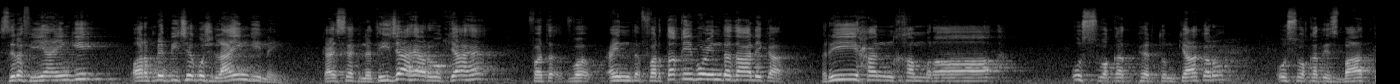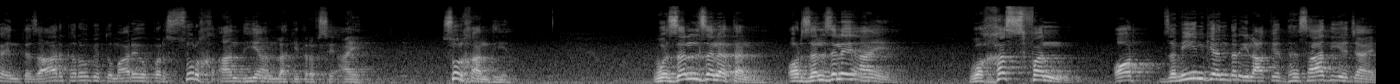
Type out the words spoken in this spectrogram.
صرف یہ آئیں گی اور اپنے پیچھے کچھ لائیں گی نہیں۔ کہ اس کا ایک نتیجہ ہے اور وہ کیا ہے؟ فرتقیب و اندالی کا ریحن خمرا۔ اس وقت پھر تم کیا کرو؟ اس وقت اس بات کا انتظار کرو کہ تمہارے اوپر سرخ آندھیاں اللہ کی طرف سے آئیں۔ سرخ آندھیاں۔ وہ زلزلتاً اور زلزلے آئیں وہ خصفن اور زمین کے اندر علاقے دھنسا دیے جائیں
